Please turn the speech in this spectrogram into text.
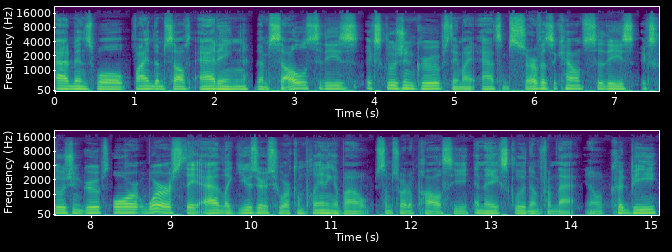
admins will find themselves adding themselves to these exclusion groups. They might add some service accounts to these exclusion groups, or worse, they add like users who are complaining about some sort of policy and they exclude them from that. You know, could be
